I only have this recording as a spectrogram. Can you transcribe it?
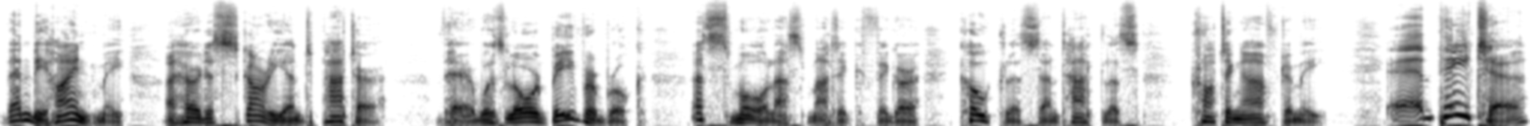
Then behind me I heard a scurry and patter. There was Lord Beaverbrook, a small asthmatic figure, coatless and hatless, trotting after me. Uh, Peter,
